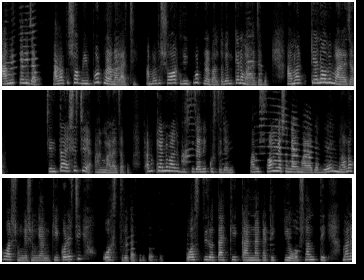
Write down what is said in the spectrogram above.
আমি কেন যাব? আমার তো সব রিপোর্ট নর্মাল আছে। আমার তো সব রিপোর্ট নর্মাল তবে আমি কেন মারা যাব? আমার কেন আমি মারা যাব? চিন্তা এসেছে, আমি মারা যাব। আমি কেন মারা যাব বুঝতে জানি, খুঁজতে জানি। আমি সঙ্গে সঙ্গে আমি মারা যাব। ওই মনে হওয়ার সঙ্গে সঙ্গে আমি কি করেছি? অস্থিরতা শুরু করে অস্থিরতা কি, কান্নাকাটি কি, অশান্তি? মানে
